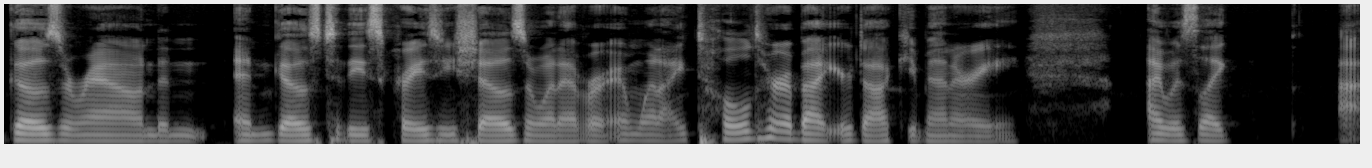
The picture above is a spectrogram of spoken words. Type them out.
goes around and and goes to these crazy shows and whatever and when i told her about your documentary i was like uh,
